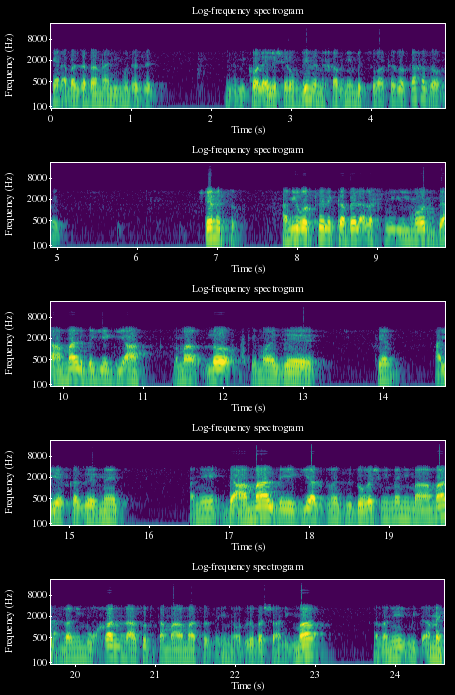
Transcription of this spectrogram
כן, אבל זה בא מהלימוד הזה. ומכל אלה שלומדים ומכוונים בצורה כזאת, ככה זה עובד. 12. אני רוצה לקבל על עצמי ללמוד בעמל ויגיעה. כלומר, לא כמו איזה, כן, עייף כזה, מת. אני בעמל ויגיעה, זאת אומרת, זה דורש ממני מאמץ ואני מוכן לעשות את המאמץ הזה. הנה, עוד רבע שעה נגמר, אז אני מתאמץ.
